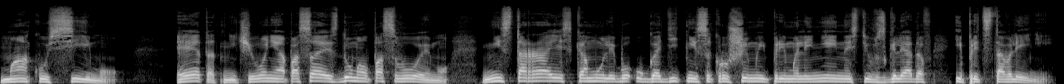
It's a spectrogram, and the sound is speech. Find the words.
Маку Симу. Этот, ничего не опасаясь, думал по-своему, не стараясь кому-либо угодить несокрушимой прямолинейностью взглядов и представлений.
